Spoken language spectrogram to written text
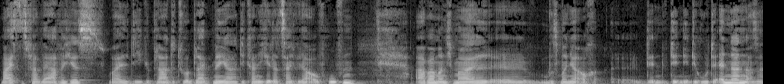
Meistens verwerfe ich es, weil die geplante Tour bleibt mir ja, die kann ich jederzeit wieder aufrufen. Aber manchmal äh, muss man ja auch den, den, die Route ändern. Also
